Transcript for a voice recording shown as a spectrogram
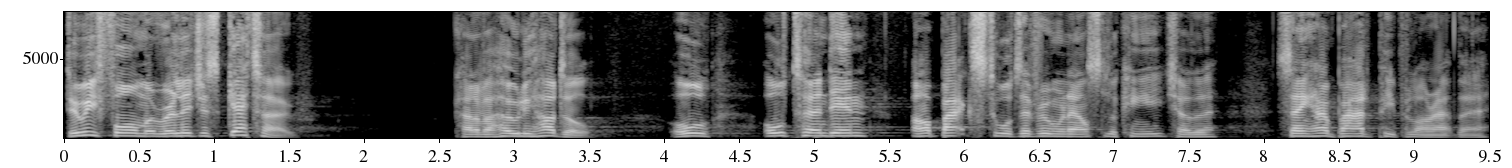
Do we form a religious ghetto? Kind of a holy huddle? All, all turned in our backs towards everyone else, looking at each other, saying how bad people are out there,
